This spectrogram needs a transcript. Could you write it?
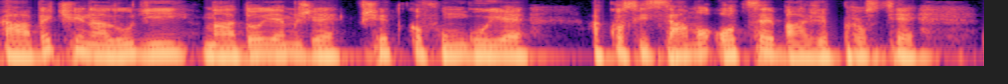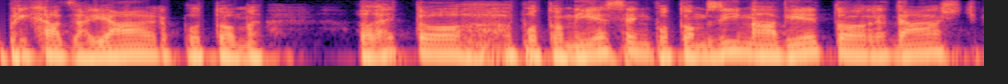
a väčšina ľudí má dojem, že všetko funguje ako si samo od seba, že proste prichádza jar, potom leto, potom jeseň, potom zima, vietor, dážď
